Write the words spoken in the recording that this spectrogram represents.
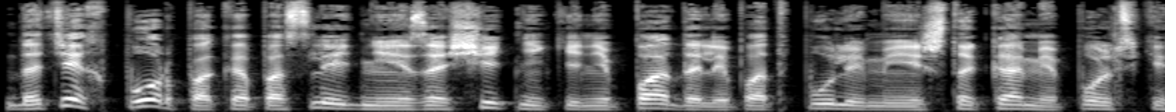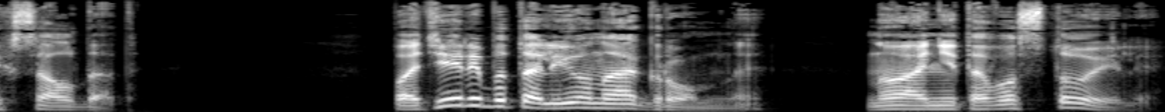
До тех пор, пока последние защитники не падали под пулями и штыками польских солдат. Потери батальона огромны, но они того стоили.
